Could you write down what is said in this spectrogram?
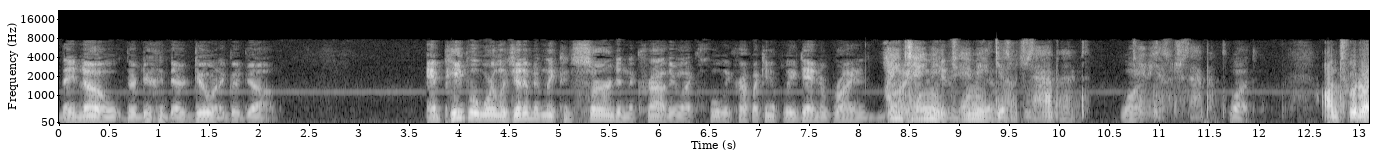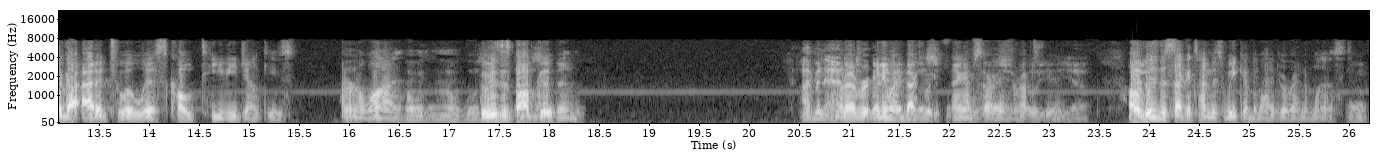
they know they're doing they're doing a good job. And people were legitimately concerned in the crowd. They were like, "Holy crap! I can't believe Daniel Bryan." Hey, Bryan is Jamie, Jamie, guess what just happened? What? Jamie, guess what just happened? What? On Twitter, I got added to a list called TV Junkies. I don't know why. Oh, oh, Who this Bob Goodman? I've been added Whatever. Anyway, back to what you're saying. I'm sorry I interrupted really- you. Yeah. Oh, this is the second time this week I've been added to a random list. Oh.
